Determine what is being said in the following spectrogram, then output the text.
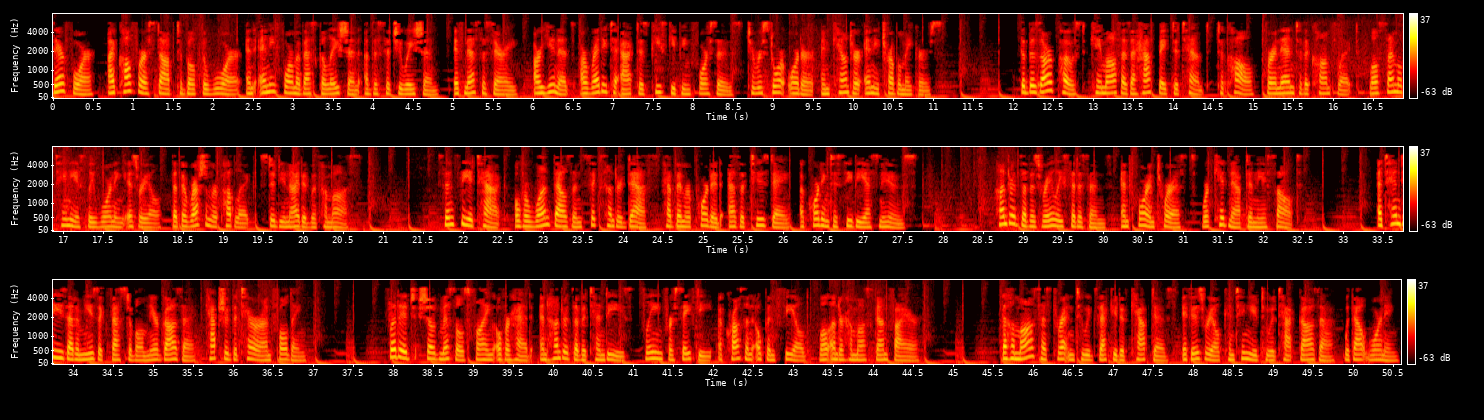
Therefore, I call for a stop to both the war and any form of escalation of the situation. If necessary, our units are ready to act as peacekeeping forces to restore order and counter any troublemakers. The bizarre post came off as a half-baked attempt to call for an end to the conflict while simultaneously warning Israel that the Russian Republic stood united with Hamas. Since the attack, over 1,600 deaths have been reported as of Tuesday, according to CBS News. Hundreds of Israeli citizens and foreign tourists were kidnapped in the assault. Attendees at a music festival near Gaza captured the terror unfolding. Footage showed missiles flying overhead and hundreds of attendees fleeing for safety across an open field while under Hamas gunfire. The Hamas has threatened to executive captives if Israel continued to attack Gaza without warning.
